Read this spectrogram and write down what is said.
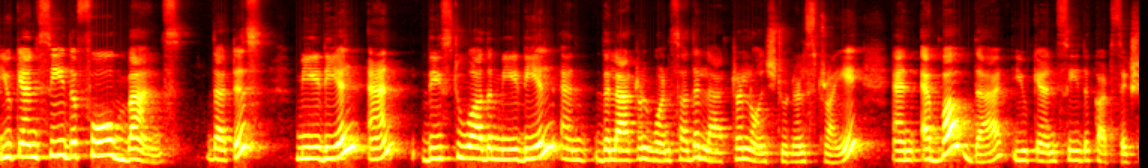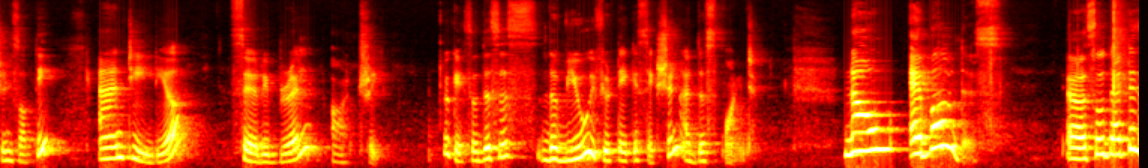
you can see the four bands that is medial and these two are the medial and the lateral ones are the lateral longitudinal striae and above that you can see the cut sections of the anterior cerebral artery. Okay, so this is the view if you take a section at this point. Now above this uh, so that is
